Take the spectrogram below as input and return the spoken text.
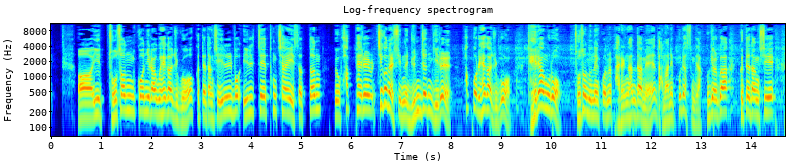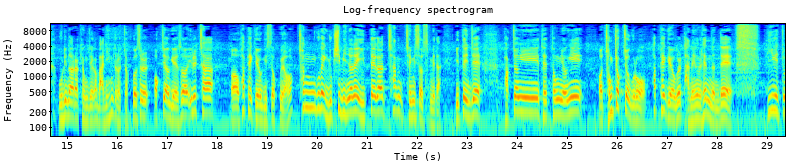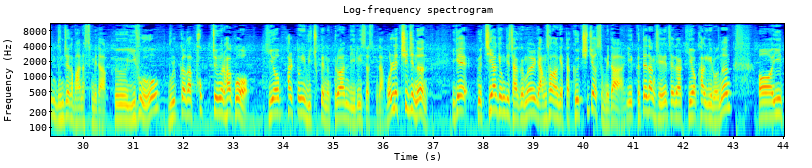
어, 이 조선권이라고 해가지고 그때 당시 일본 일제 통치하에 있었던 그 화폐를 찍어낼 수 있는 윤전기를 확보를 해가지고 대량으로 조선은행권을 발행한 다음에 남한에 뿌렸습니다. 그 결과 그때 당시 우리나라 경제가 많이 힘들었죠. 그것을 억제하기 위해서 1차 어, 화폐 개혁이 있었고요. 1962년에 이때가 참 재밌었습니다. 이때 이제 박정희 대통령이 어, 전격적으로 화폐 개혁을 단행을 했는데 이게 좀 문제가 많았습니다. 그 이후 물가가 폭증을 하고 기업 활동이 위축되는 그러한 일이 있었습니다. 원래 취지는 이게 그 지하 경제 자금을 양성하겠다 그 취지였습니다. 이 그때 당시 제가 기억하기로는 어 이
